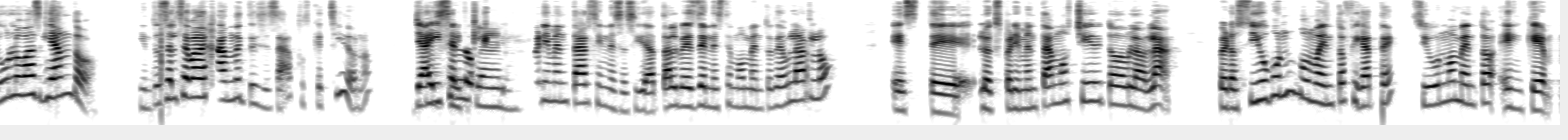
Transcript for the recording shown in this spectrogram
tú lo vas guiando. Y entonces él se va dejando y te dices, ah, pues qué chido, ¿no? Ya hice lo que experimentar sin necesidad tal vez de en este momento de hablarlo. Este, lo experimentamos chido y todo, bla, bla. Pero sí hubo un momento, fíjate, sí hubo un momento en que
